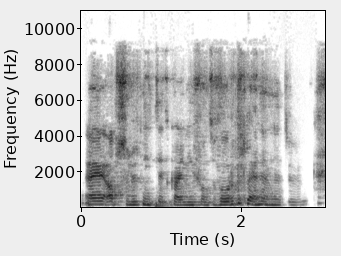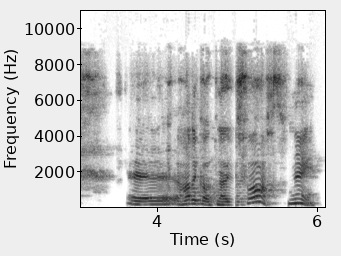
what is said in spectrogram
Nee, absoluut niet. Dit kan je niet van tevoren plannen natuurlijk. Uh, had ik ook nooit verwacht. Nee.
